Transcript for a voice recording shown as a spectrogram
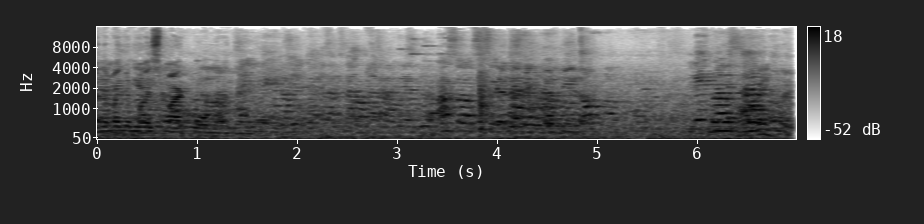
Ano naman yung mga smartphone natin. Okay.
